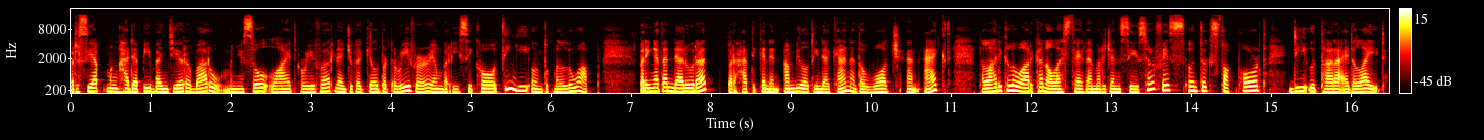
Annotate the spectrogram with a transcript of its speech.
bersiap menghadapi banjir baru menyusul Light River dan juga Gilbert River yang berisiko tinggi untuk meluap. Peringatan darurat, perhatikan dan ambil tindakan atau watch and act telah dikeluarkan oleh State Emergency Service untuk Stockport di utara Adelaide.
